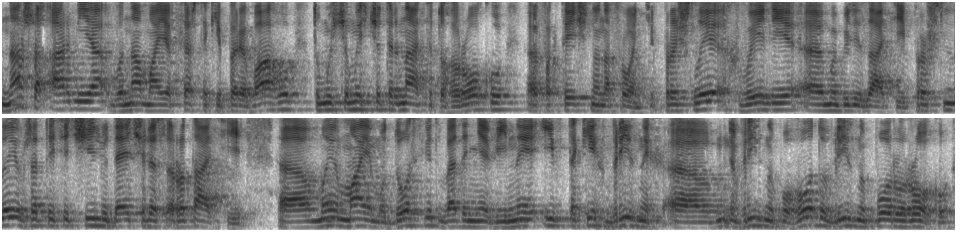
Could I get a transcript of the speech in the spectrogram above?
Наша армія вона має все ж таки перевагу, тому що ми з 2014 року е, фактично на фронті пройшли хвилі е, мобілізації, пройшли вже тисячі людей через ротації. Е, Ми маємо досвід ведення війни і в таких в різних в різну погоду, в різну пору року.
